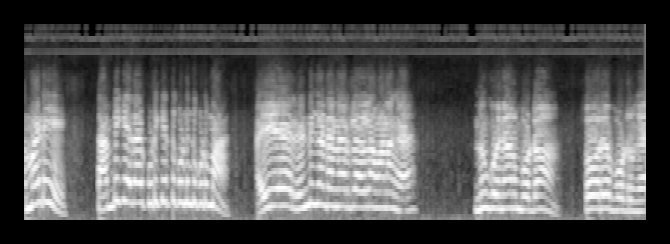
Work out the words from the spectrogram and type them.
அம்மாடி தம்பிக்கு ஏதாவது குடிக்கிறதுக்கு கொண்டு வந்து கொடுமா? ஐயே ரெண்டு கண்ட நேரத்துல எல்லாம் வேணாங்க. இன்னும் கொஞ்ச நேரம் போட்டோம். சோறே போட்டுருங்க.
